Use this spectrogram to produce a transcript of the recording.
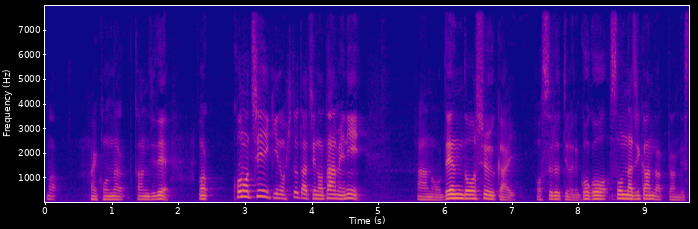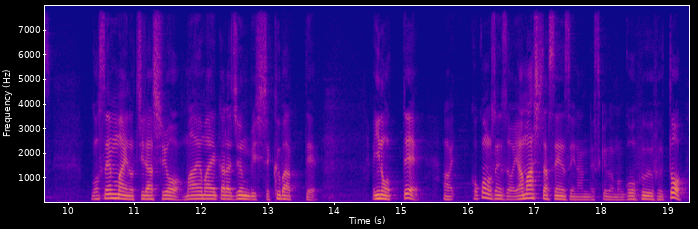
まあはいこんな感じで、まあ、この地域の人たちのためにあの伝道集会をするっていうので午後そんな時間だったんです。5000枚のチラシを前々から準備して配って祈ってここの先生は山下先生なんですけどもご夫婦と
